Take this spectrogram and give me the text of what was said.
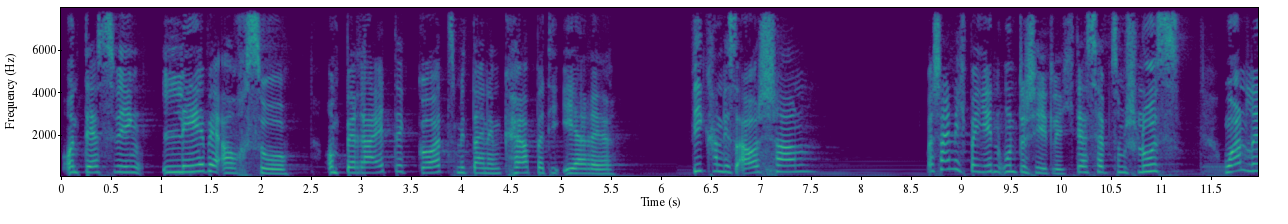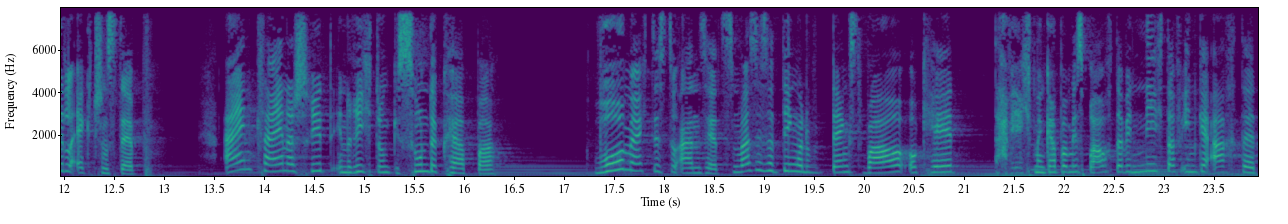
Und deswegen lebe auch so und bereite Gott mit deinem Körper die Ehre. Wie kann das ausschauen? Wahrscheinlich bei jedem unterschiedlich. Deshalb zum Schluss One little action step. Ein kleiner Schritt in Richtung gesunder Körper. Wo möchtest du ansetzen? Was ist ein Ding, wo du denkst, wow, okay, da habe ich meinen Körper missbraucht, da habe ich nicht auf ihn geachtet.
